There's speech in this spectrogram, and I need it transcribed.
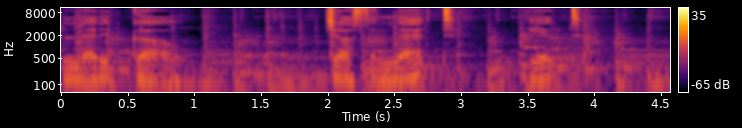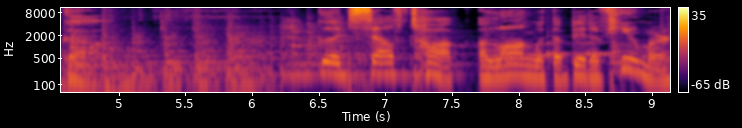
let it go. Just let it go. Good self talk, along with a bit of humor,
